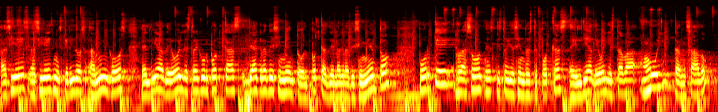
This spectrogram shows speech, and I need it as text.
Así es, así es, mis queridos amigos. El día de hoy les traigo un podcast de agradecimiento, el podcast del agradecimiento. ¿Por qué razón es que estoy haciendo este podcast? El día de hoy estaba muy cansado,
